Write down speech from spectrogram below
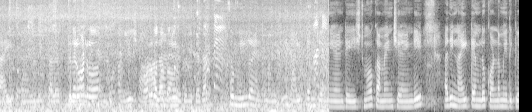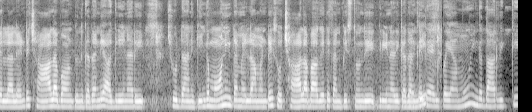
లైట్స్ అన్ని కలర్స్ చాలా బాగుంటుంది కదా. సో మీలో ఎంతమందికి నైట్ టైం జర్నీ అంటే ఇష్టమో కమెంట్ చేయండి. అది నైట్ టైంలో కొండ మీదకి వెళ్ళాలి అంటే చాలా బాగుంటుంది కదండి ఆ గ్రీనరీ చూడ్డానికి. ఇంకా మార్నింగ్ టైం వెళ్ళామంటే సో చాలా బాగా అయితే కనిపిస్తుంది గ్రీనరీ కదండి. వెళ్ళిపోయాము. ఇంకా దార్విక్కి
